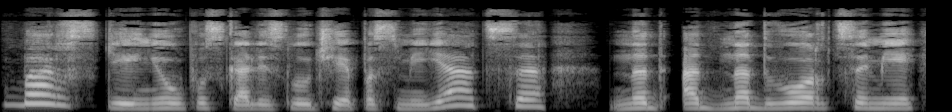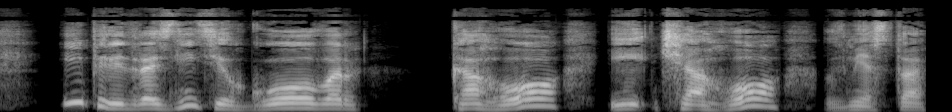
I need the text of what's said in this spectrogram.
Барские не упускали случая посмеяться над однодворцами и передразнить их говор «кого» и «чаго» вместо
